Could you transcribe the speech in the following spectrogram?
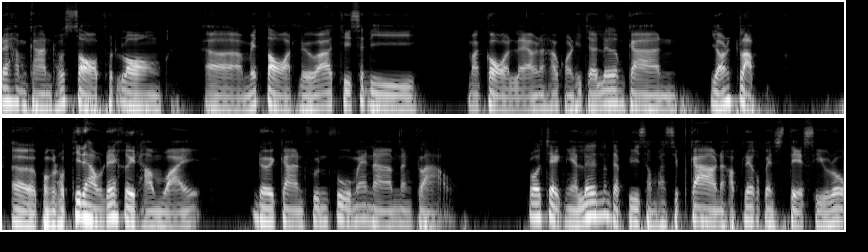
ได้ทำการทดสอบทดลอง method หรือว่าทฤษฎี มาก่อนแล้วนะครับ ก่อนที่จะเริ่มการย้อนกลับผลกระทบที่เราได้เคยทำไว้ โดยการฟื้นฟูแม่น้ำดังกล่าว project เนี่ยเริ่มตั้งแต่ปี 2019 นะครับ เรียกว่าเป็น Stage Zero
